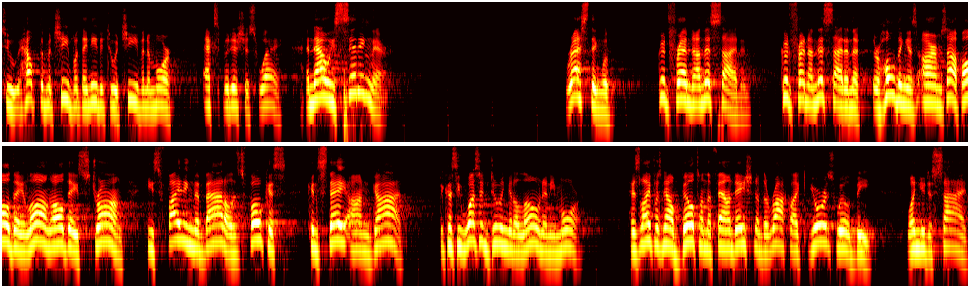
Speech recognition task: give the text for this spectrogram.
to help them achieve what they needed to achieve in a more expeditious way. And now he's sitting there resting with good friend on this side and good friend on this side, and they're, they're holding his arms up all day long, all day strong. He's fighting the battle. His focus can stay on God because he wasn't doing it alone anymore. His life was now built on the foundation of the rock, like yours will be when you decide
